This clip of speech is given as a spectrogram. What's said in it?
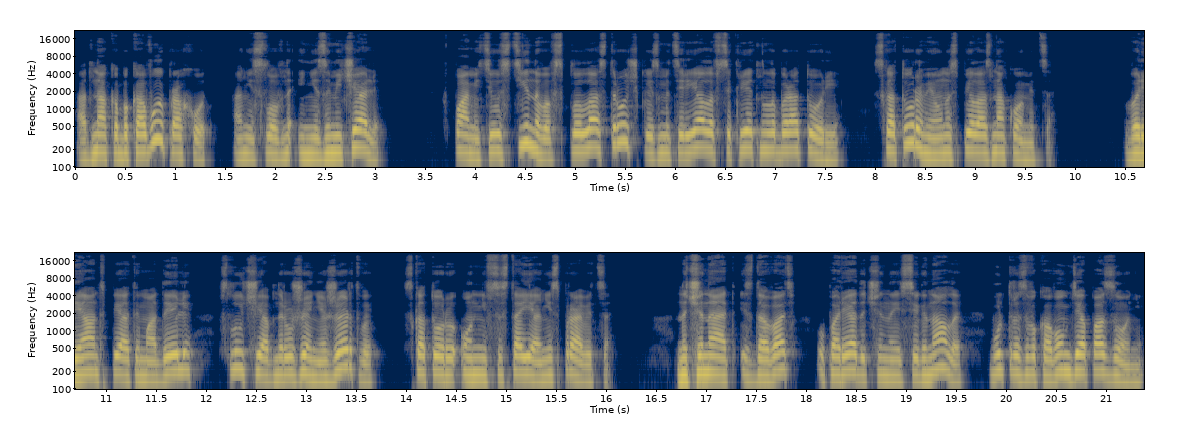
Однако боковой проход они словно и не замечали. В памяти у Стинова всплыла строчка из материалов секретной лаборатории, с которыми он успел ознакомиться. Вариант пятой модели в случае обнаружения жертвы, с которой он не в состоянии справиться, начинает издавать упорядоченные сигналы в ультразвуковом диапазоне,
